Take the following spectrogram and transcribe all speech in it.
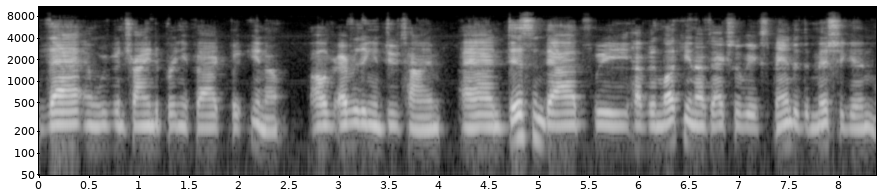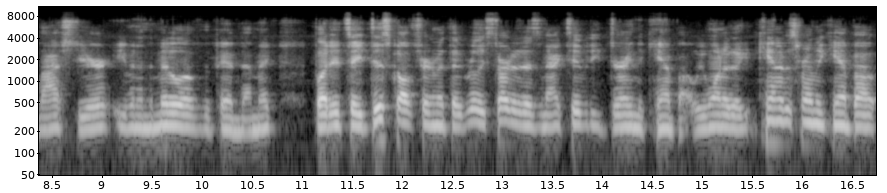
that, and we've been trying to bring it back, but you know, all, everything in due time. And Discs-n-Dabs, we have been lucky enough to actually we expanded to Michigan last year, even in the middle of the pandemic. But it's a disc golf tournament that really started as an activity during the campout. We wanted a cannabis-friendly campout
